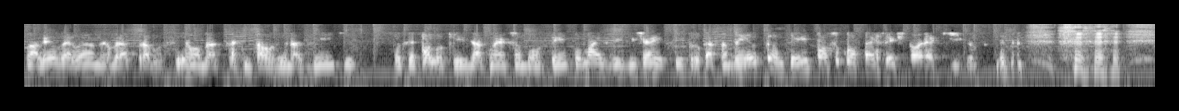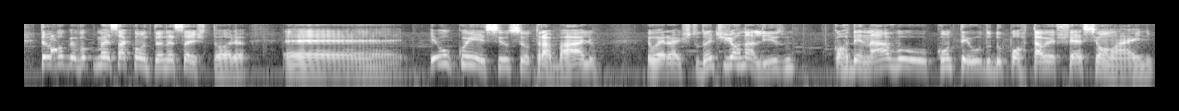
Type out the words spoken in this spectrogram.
Valeu, Velano. Um abraço para você, um abraço para quem está ouvindo a gente. Você falou que já conhece há um bom tempo, mas existe a recíproca também. Eu também posso contar essa história aqui, viu? então eu vou, eu vou, começar contando essa história. É... Eu conheci o seu trabalho, eu era estudante de jornalismo, coordenava o conteúdo do portal FS Online,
